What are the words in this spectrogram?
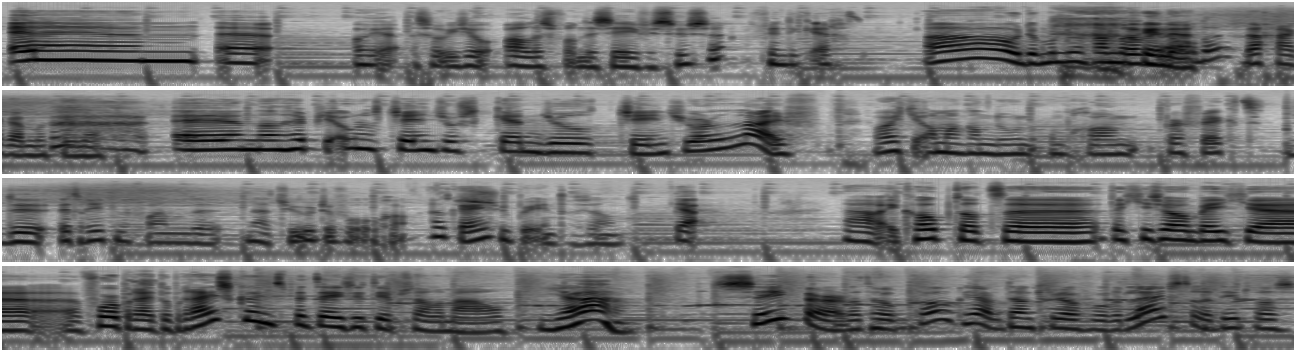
En uh, oh ja, sowieso alles van de Zeven Zussen. Vind ik echt Oh, daar moet ik aan beginnen. Daar ga ik aan beginnen. En dan heb je ook nog Change Your Schedule, Change Your Life. Wat je allemaal kan doen om gewoon perfect de, het ritme van de natuur te volgen. Oké. Super interessant. Ja. Nou, ik hoop dat, uh, dat je zo een beetje voorbereid op reis kunt met deze tips allemaal. Ja, zeker. Dat hoop ik ook. Ja, dankjewel voor het luisteren. Dit was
